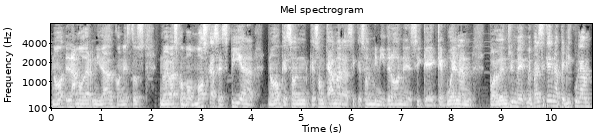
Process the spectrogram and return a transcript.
no la modernidad con estos nuevas como moscas espía, ¿no? Que son, que son cámaras y que son mini drones y que, que vuelan por dentro. Y me, me parece que hay una película,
